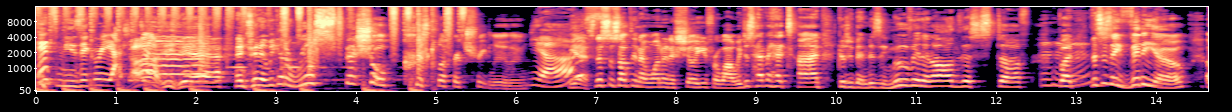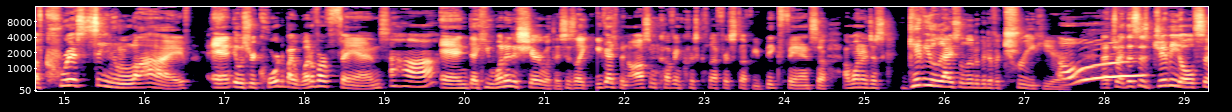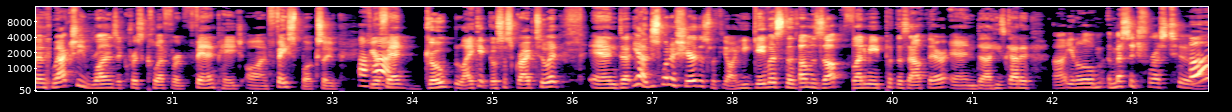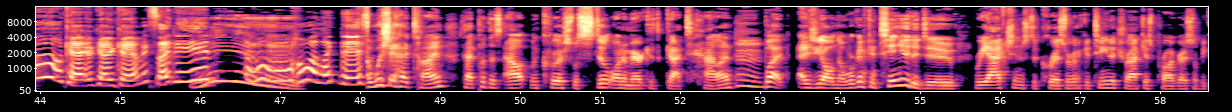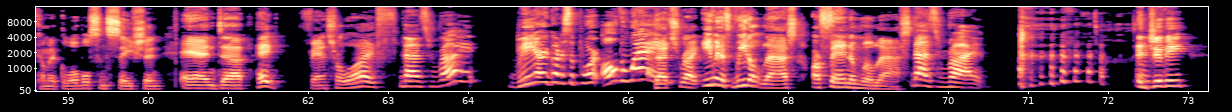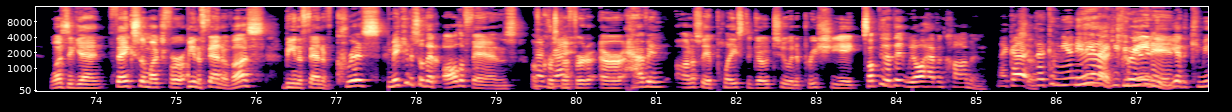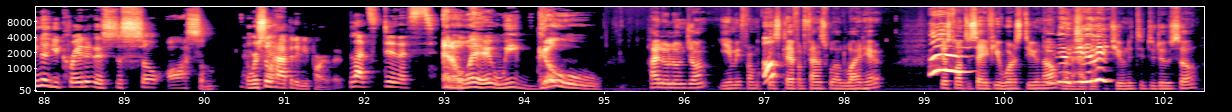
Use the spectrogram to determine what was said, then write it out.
It's music reaction Ah, yeah. And today we got a real special Chris Kläfford treat, Lulu. Yeah. Yes, this is something I wanted to show you for a while. We just haven't had time because we've been busy moving and all this stuff. Mm-hmm. But this is a video of Chris singing live, and it was recorded by one of our fans. Uh huh. And uh, he wanted to share with us. He's like, you guys been awesome covering Chris Kläfford stuff. You're big fans. So I want to just give you guys a little bit of a treat here. Oh. That's right. This is Jimmy Olsen, who actually runs a Chris Kläfford fan page on Facebook. So if you're a Uh-huh. fan, go like it, go subscribe to it. And uh, yeah, I just want to share this with y'all. He gave us the thumbs up, letting me put this out there. And uh, he's got a, uh, you know, little message for us too. Oh, okay, okay, okay. I'm excited. Yeah. Oh, I like this. I wish I had time to have put this out when Chris was still on America's Got Talent. Mm. But as you all know, we're going to continue to do reactions to Chris. We're going to continue to track his progress of becoming a global sensation. And uh, hey, fans for life. That's right. We are going to support all the way. That's right. Even if we don't last, our fandom will last. That's right. And Jimmy, once again, thanks so much for being a fan of us, being a fan of Chris, making it so that all the fans of That's Chris right. Kläfford are having honestly a place to go to and appreciate something that they, we all have in common. Like uh, So- the community that you community. created. Yeah, the community you created is just so awesome. And we're so happy to be part of it. Let's do this. And away we go. Hi Lulu and John, Jimmy from Oh. Chris Kläfford Fans Worldwide here. Just want to say a few words to you now when I have the opportunity to do so.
